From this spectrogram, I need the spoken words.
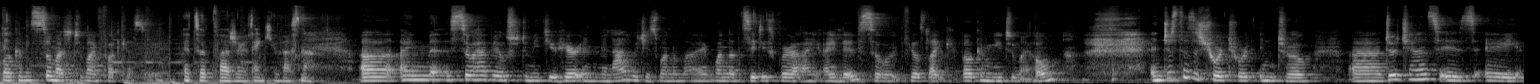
Welcome so much to my podcast. It's a pleasure. Thank you, Vesna. Uh, I'm so happy also to meet you here in Milan, which is one of my one of the cities where I, I live. So it feels like welcoming you to my home. And just as a short, short intro, uh, Zoe Chance is a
